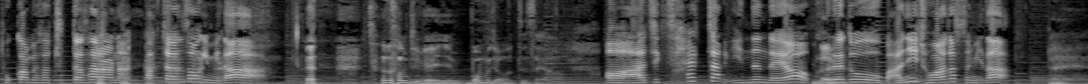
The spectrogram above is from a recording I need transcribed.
독감에서 죽다 살아난 박찬성입니다. 찬성 지배님 몸은 좀 어떠세요? 어, 아직 살짝 있는데요. 네. 그래도 많이 좋아졌습니다. 네.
